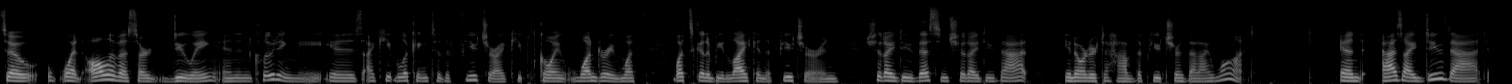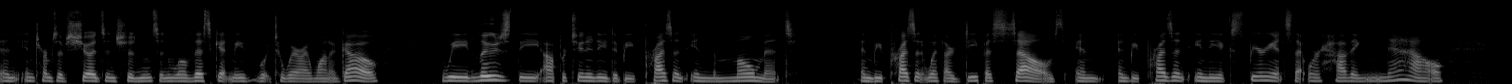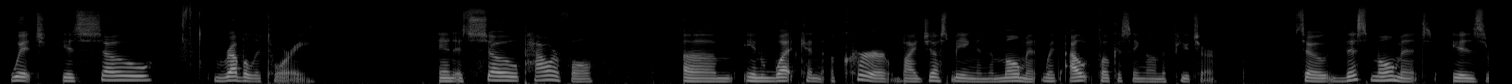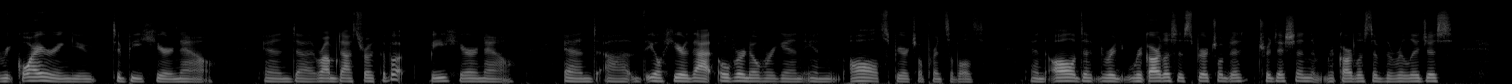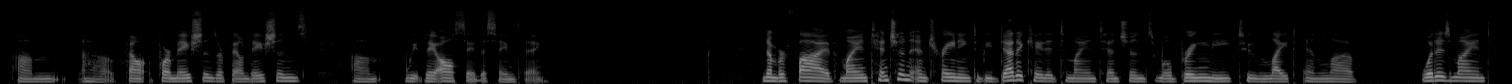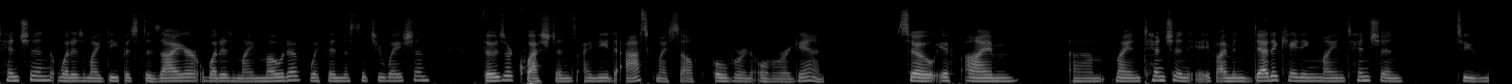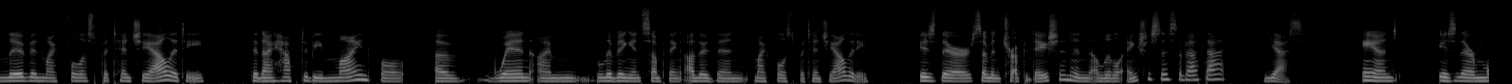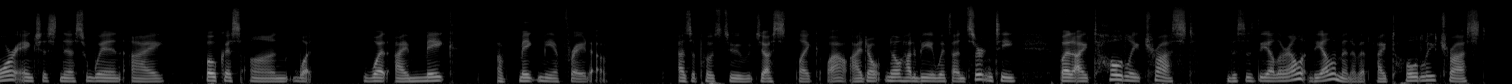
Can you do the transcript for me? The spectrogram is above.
So, what all of us are doing, and including me, is I keep looking to the future. I keep going, wondering what, what's going to be like in the future. And should I do this and should I do that in order to have the future that I want? And as I do that, and in terms of shoulds and shouldn'ts, and will this get me to where I want to go, we lose the opportunity to be present in the moment and be present with our deepest selves and, and be present in the experience that we're having now which is so revelatory and is so powerful um, in what can occur by just being in the moment without focusing on the future. So, this moment is requiring you to be here now. And uh, Ram Dass wrote the book, Be Here Now. And uh, you'll hear that over and over again in all spiritual principles and all, regardless of spiritual tradition, regardless of the religious um, uh, formations or foundations, um, we, they all say the same thing. Number five, my intention and training to be dedicated to my intentions will bring me to light and love. What is my intention? What is my deepest desire? What is my motive within the situation? Those are questions I need to ask myself over and over again. So if I'm um, my intention, if I'm dedicating my intention to live in my fullest potentiality, then I have to be mindful of when I'm living in something other than my fullest potentiality. Is there some intrepidation and a little anxiousness about that? Yes. And is there more anxiousness when I focus on what what I make uh, make me afraid of? as opposed to just like, wow, I don't know how to be with uncertainty, but I totally trust. This is the other ele- the element of it. I totally trust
